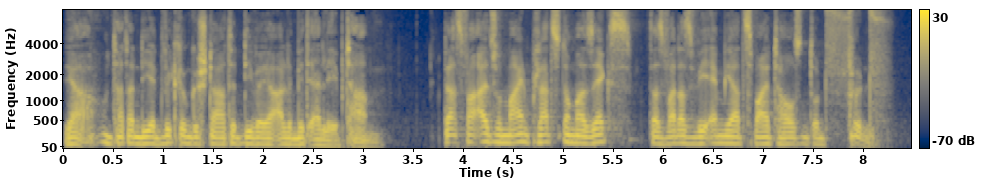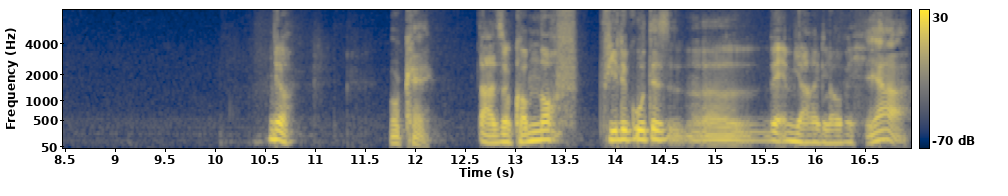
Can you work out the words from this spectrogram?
ja, und hat dann die Entwicklung gestartet, die wir ja alle miterlebt haben. Das war also mein Platz Nummer 6. Das war das WM-Jahr 2005. Ja. Okay. Also kommen noch viele gute äh, WM-Jahre, glaube ich. Ja.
